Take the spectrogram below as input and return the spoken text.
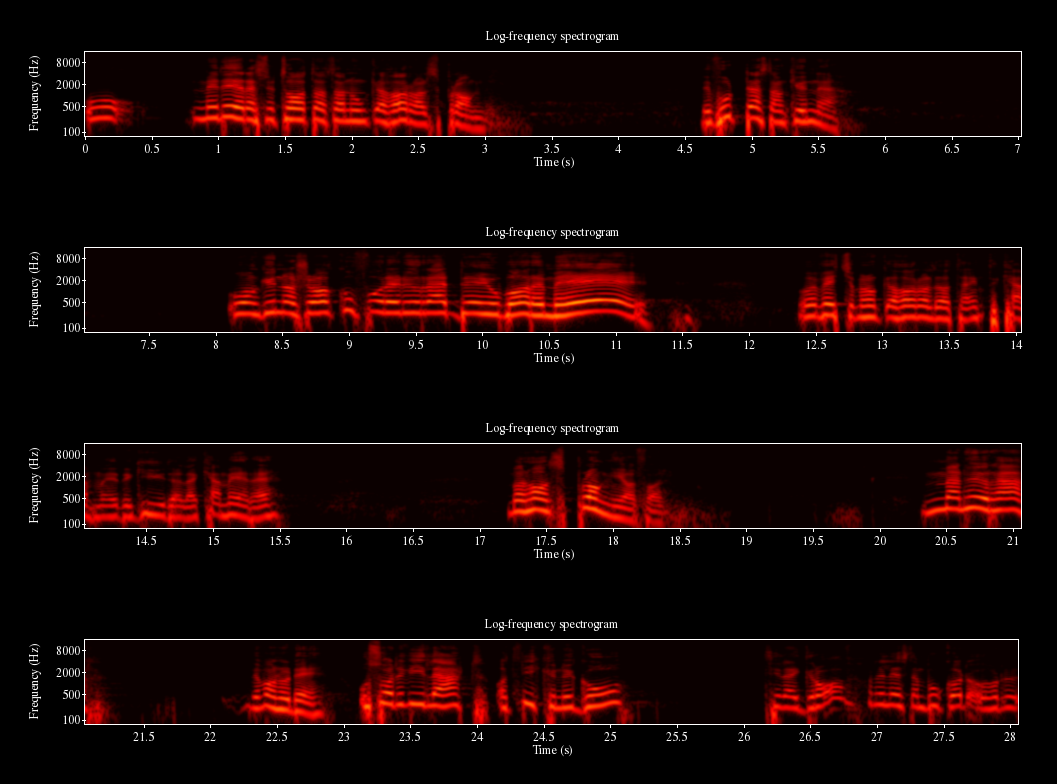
Og med det resultatet at han onkel Harald sprang. Det forteste han kunne. Og han Gunnar sa 'Hvorfor er du redd? Det er jo bare meg'. Og Jeg vet ikke om onkel Harald da tenkte 'Hvem er det Gud, eller hvem er det?' Men han sprang iallfall. Men hør her. Det var nå det. Og så hadde vi lært at vi kunne gå til ei grav. Hadde jeg lest den boka, da hadde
